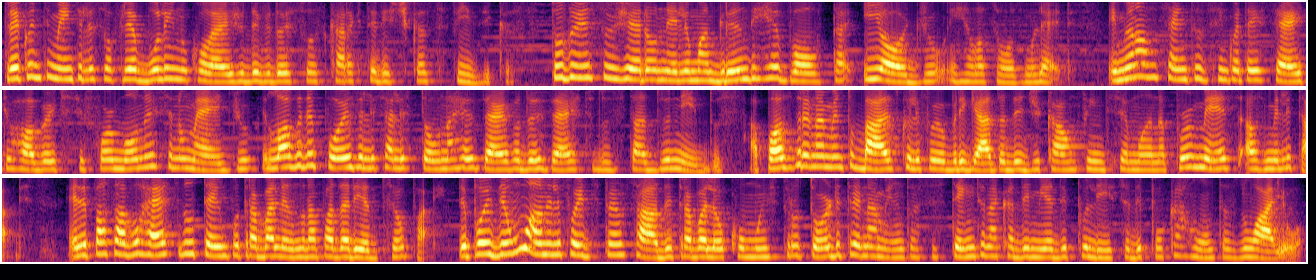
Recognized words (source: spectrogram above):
Frequentemente ele sofria bullying no colégio devido às suas características físicas. Tudo isso gerou nele uma grande revolta e ódio em relação às mulheres. Em 1957, Robert se formou no ensino médio e logo depois ele se alistou na reserva do Exército dos Estados Unidos. Após o treinamento básico, ele foi obrigado a dedicar um fim de semana por mês aos militares. Ele passava o resto do tempo trabalhando na padaria do seu pai. Depois de um ano, ele foi dispensado e trabalhou como instrutor de treinamento assistente na academia de polícia de Pocahontas, no Iowa.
